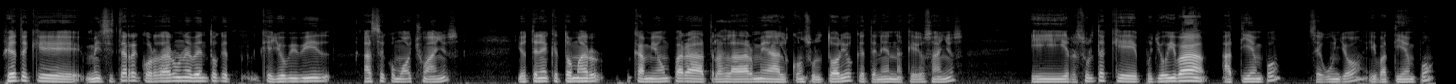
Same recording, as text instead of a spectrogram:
Fíjate que me hiciste recordar un evento que, que yo viví hace como ocho años. Yo tenía que tomar camión para trasladarme al consultorio que tenía en aquellos años y resulta que pues yo iba a tiempo, según yo, iba a tiempo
